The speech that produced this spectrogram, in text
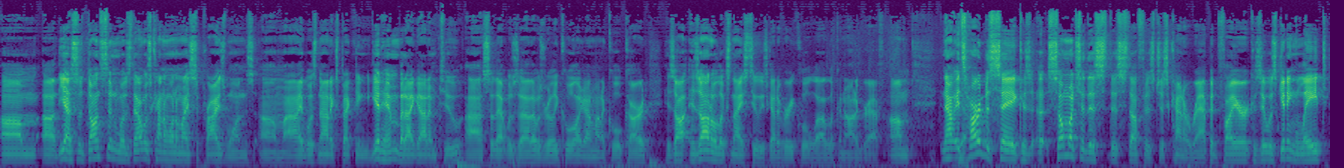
Um, uh, yeah, so Dunston was that was kind of one of my surprise ones. Um, I was not expecting to get him, but I got him too. Uh, so that was uh, that was really cool. I got him on a cool card. His his auto looks nice too. He's got a very cool uh, looking autograph. Um, now it's Yeah. hard to say because uh, so much of this this stuff is just kind of rapid fire because it was getting late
